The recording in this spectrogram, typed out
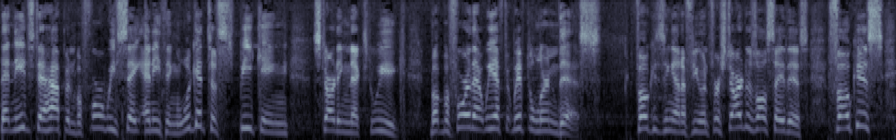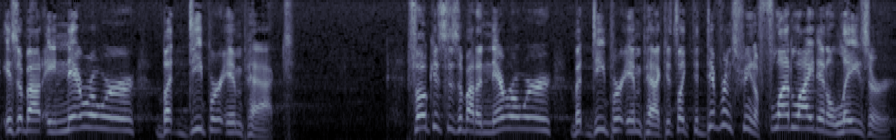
that needs to happen before we say anything. We'll get to speaking starting next week, but before that, we have to, we have to learn this focusing on a few. And for starters, I'll say this focus is about a narrower but deeper impact. Focus is about a narrower but deeper impact. It's like the difference between a floodlight and a laser.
